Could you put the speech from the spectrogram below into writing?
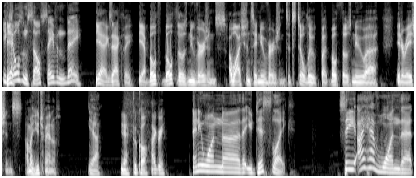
He Yeah. kills himself saving the day. Yeah, exactly. Yeah, both both those new versions. Well, I shouldn't say new versions. It's still Luke, but both those new uh, iterations, I'm a huge fan of. Yeah. Yeah, good call. I agree. anyone uh, that you dislike. See, I have one that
